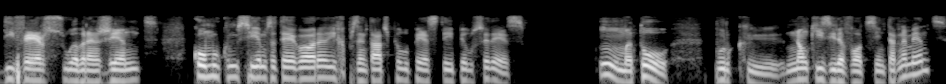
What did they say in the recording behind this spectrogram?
diverso, abrangente, como o conhecíamos até agora e representados pelo PSD e pelo CDS. Um matou porque não quis ir a votos internamente,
